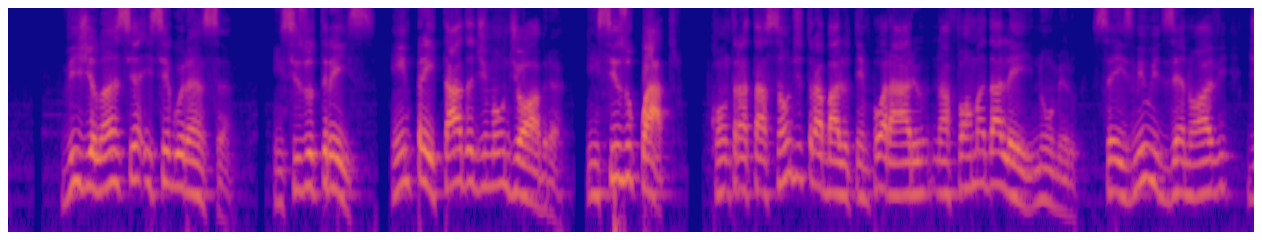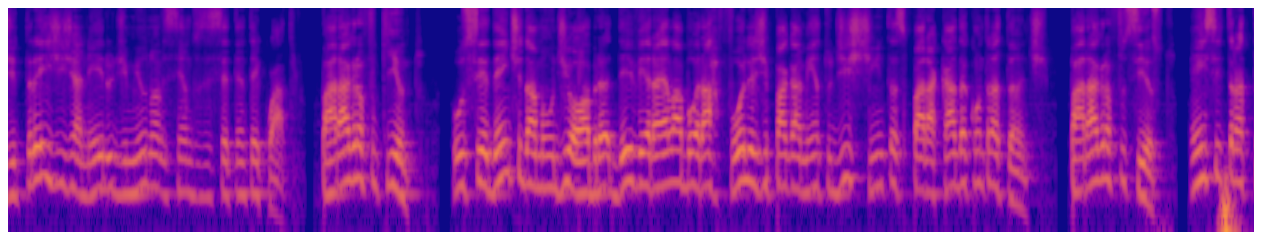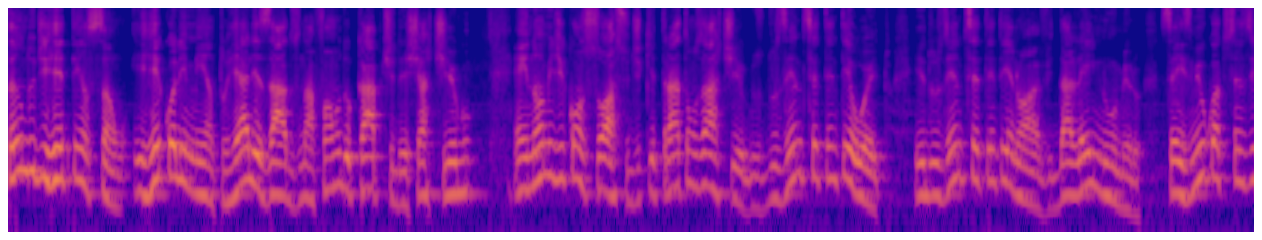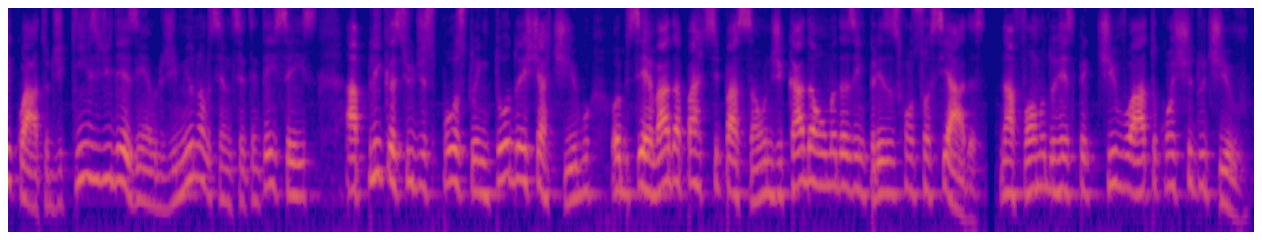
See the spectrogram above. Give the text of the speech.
Vigilância e segurança. Inciso 3 empreitada de mão de obra. Inciso 4. Contratação de trabalho temporário na forma da Lei número 6019 de 3 de janeiro de 1974. Parágrafo 5 o cedente da mão de obra deverá elaborar folhas de pagamento distintas para cada contratante. Parágrafo 6. Em se tratando de retenção e recolhimento realizados na forma do caput deste artigo, em nome de consórcio de que tratam os artigos 278 e 279 da Lei número 6404 de 15 de dezembro de 1976, aplica-se o disposto em todo este artigo, observada a participação de cada uma das empresas consorciadas, na forma do respectivo ato constitutivo.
